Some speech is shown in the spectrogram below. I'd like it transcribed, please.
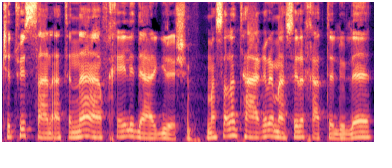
که توی صنعت نفت خیلی درگیرشیم. مثلا تغییر مسیر خط لوله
